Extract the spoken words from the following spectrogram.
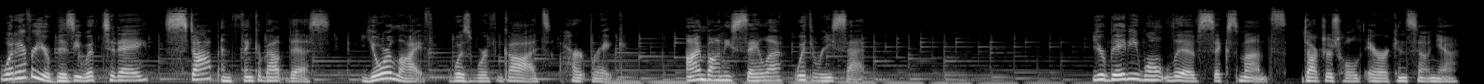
Whatever you're busy with today, stop and think about this. Your life was worth God's heartbreak. I'm Bonnie Sala with Reset. Your baby won't live six months, doctor told Eric and Sonia.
